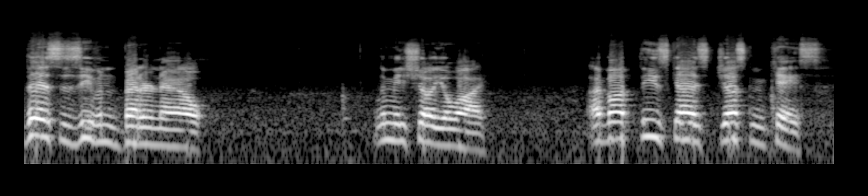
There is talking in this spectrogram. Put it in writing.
This is even better now. Let me show you why. I bought these guys just in case.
